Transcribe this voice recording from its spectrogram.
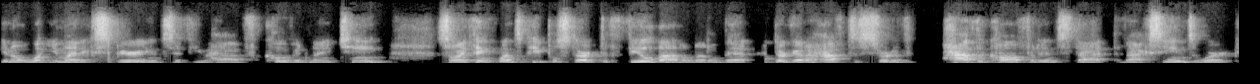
you know what you might experience if you have covid-19 so i think once people start to feel that a little bit they're going to have to sort of have the confidence that the vaccines work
